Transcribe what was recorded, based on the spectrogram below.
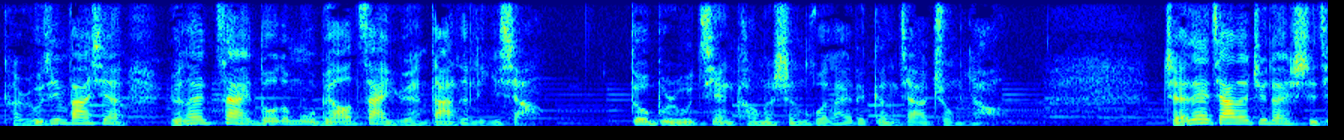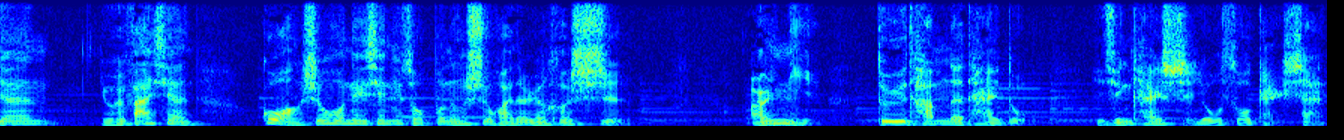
可如今发现，原来再多的目标，再远大的理想，都不如健康的生活来的更加重要。宅在家的这段时间，你会发现。过往生活那些你所不能释怀的人和事，而你对于他们的态度已经开始有所改善，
